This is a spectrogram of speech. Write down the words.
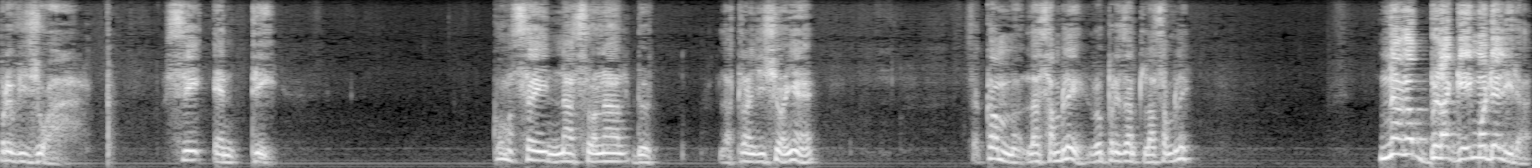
provisoire, CNT, Conseil national de la transition, hein, comme l'Assemblée, représente l'Assemblée. N'a blagué modèle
